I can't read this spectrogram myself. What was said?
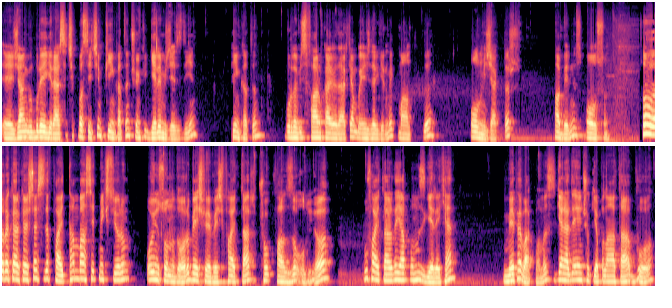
e, jungle buraya girerse çıkması için ping atın. Çünkü gelemeyeceğiz deyin. Ping atın. Burada biz farm kaybederken bu ejdere girmek mantıklı olmayacaktır. Haberiniz olsun. Son olarak arkadaşlar size fight'tan bahsetmek istiyorum. Oyun sonuna doğru 5v5 fight'lar çok fazla oluyor. Bu fight'larda yapmamız gereken map'e bakmamız. Genelde en çok yapılan hata bu.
